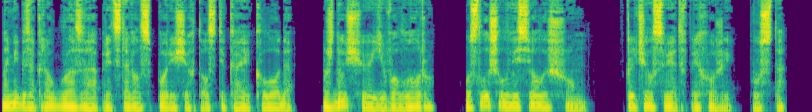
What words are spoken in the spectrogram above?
На миг закрыл глаза, представил спорящих толстяка и Клода, ждущую его Лору, Услышал веселый шум. Включил свет в прихожей. Пусто.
